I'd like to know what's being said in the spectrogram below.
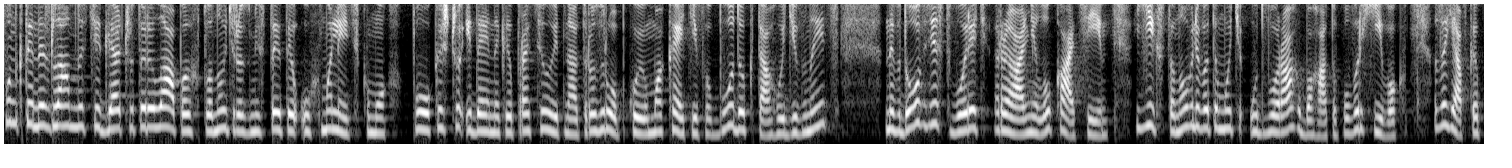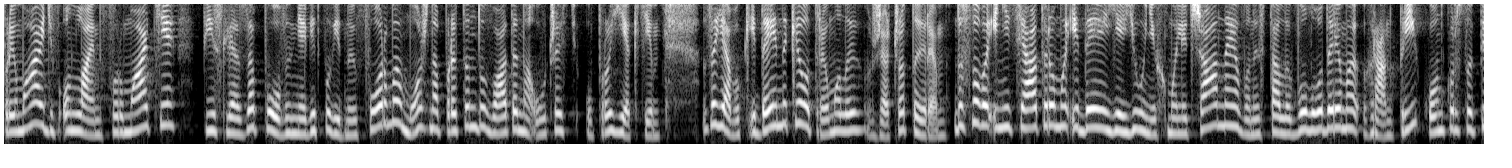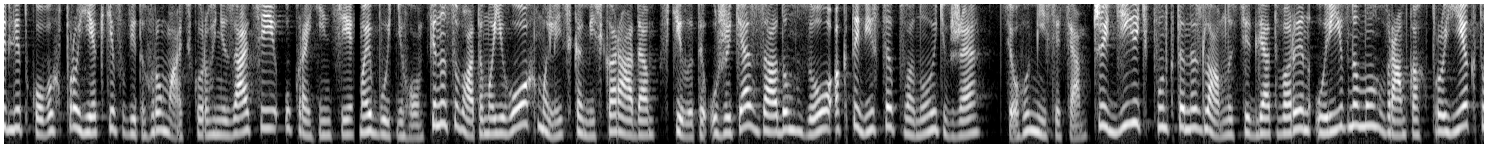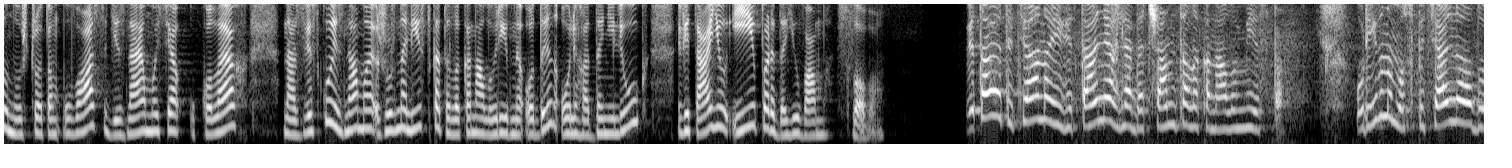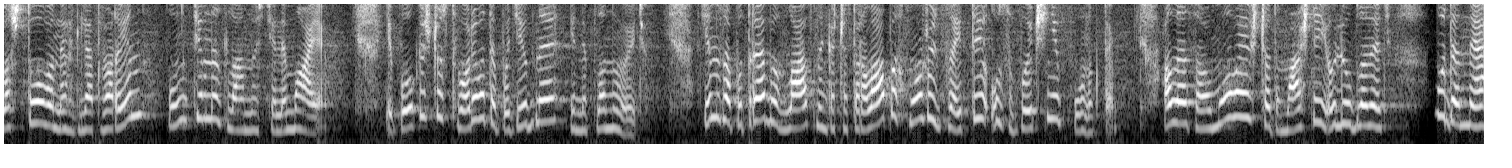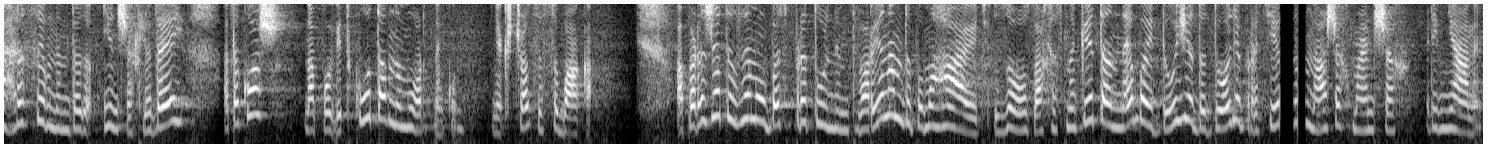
Пункти незламності для чотирилапих планують розмістити у Хмельницькому. Поки що ідейники працюють над розробкою макетів будок та годівниць. Невдовзі створять реальні локації. Їх встановлюватимуть у дворах багатоповерхівок. Заявки приймають в онлайн форматі. Після заповнення відповідної форми можна претендувати на участь у проєкті. Заявок ідейники отримали вже чотири. До слова, ініціаторами ідеї є юні хмельничани. Вони стали володарями гран-прі конкурсу підліткових проєктів від громадської організації Українці майбутнього. Фінансуватиме його Хмельницька міська рада. Втілити у життя задум зооактивісти планують вже цього місяця. Чи діють пункти незламності для тварин у Рівному в рамках проєкту? Ну що там у вас? Дізнаємося у колег. На зв'язку із нами журналістка телеканалу Рівне 1 Ольга Данілюк. Вітаю і передаю вам слово. Вітаю Тетяно і вітання глядачам телеканалу Місто. У Рівному спеціально облаштованих для тварин пунктів незламності немає. І поки що створювати подібне і не планують. Втім, за потреби власники чотирилапих можуть зайти у звичні пункти. Але за умови, що домашній улюбленець буде не агресивним до інших людей, а також на повідку та в наморднику, якщо це собака. А пережити зиму безпритульним тваринам допомагають зоозахисники та небайдужі до долі братів наших менших рівняни.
